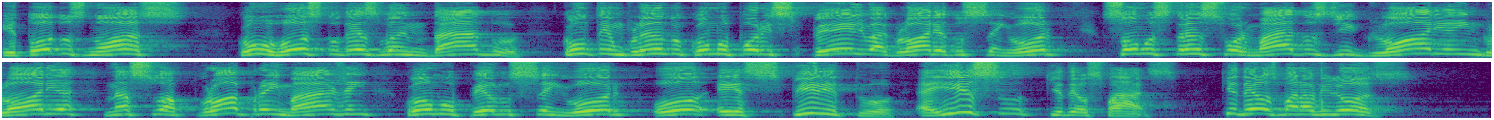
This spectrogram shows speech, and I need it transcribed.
E todos nós, com o rosto desvandado, contemplando como por espelho a glória do Senhor, somos transformados de glória em glória na Sua própria imagem, como pelo Senhor o Espírito. É isso que Deus faz. Que Deus maravilhoso!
